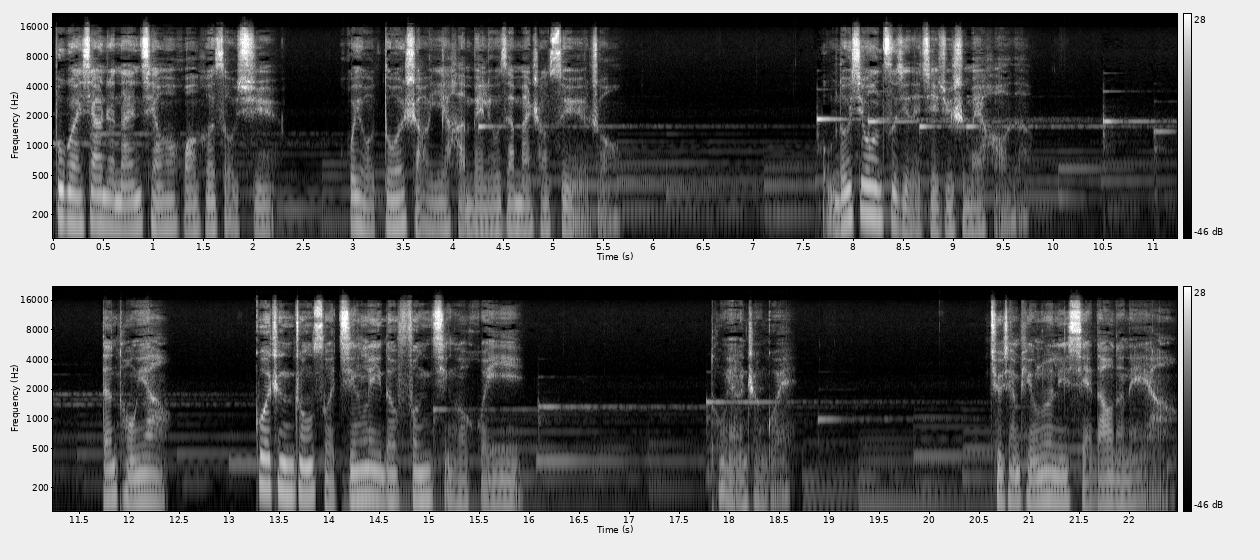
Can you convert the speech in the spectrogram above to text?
不管向着南墙和黄河走去，会有多少遗憾被留在漫长岁月中？我们都希望自己的结局是美好的，但同样，过程中所经历的风景和回忆同样珍贵。就像评论里写到的那样，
